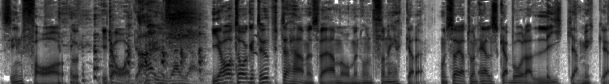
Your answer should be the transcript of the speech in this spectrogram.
sin far upp i dagen. Jag har tagit upp det här med svärmor men hon förnekar det. Hon säger att hon älskar båda lika mycket.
